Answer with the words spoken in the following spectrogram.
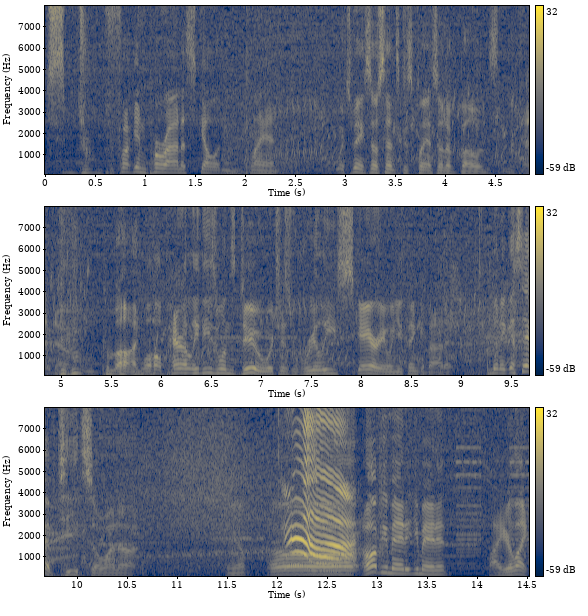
fucking piranha skeleton plant. Which makes no sense because plants don't have bones. Come on. Well, apparently these ones do, which is really scary when you think about it. I mean, I guess they have teeth, so why not? Yep. Ah! Oh, you made it. You made it. Wow, you're like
